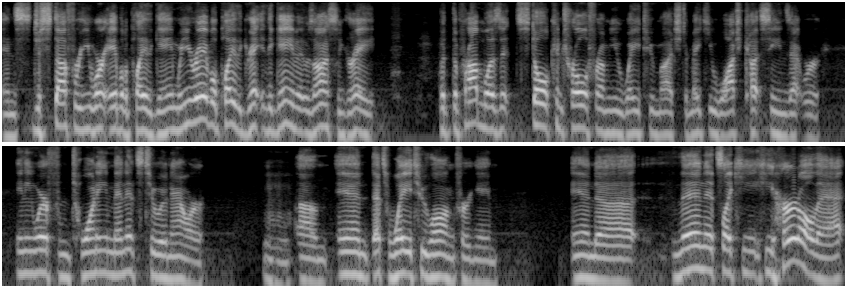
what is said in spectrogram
and just stuff where you weren't able to play the game. When you were able to play the great the game, it was honestly great. But the problem was it stole control from you way too much to make you watch cutscenes that were anywhere from 20 minutes to an hour Mm-hmm. um, and that's way too long for a game. And uh, then it's like he he heard all that,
